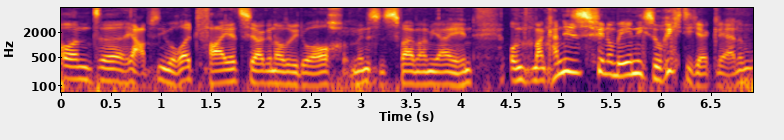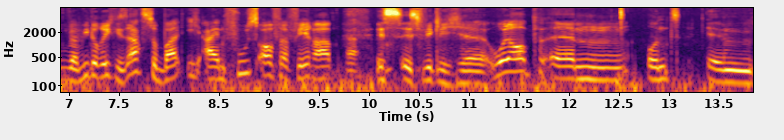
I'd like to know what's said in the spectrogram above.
Und äh, ja, hab's nie bereut. Fahre jetzt ja genauso wie du auch mindestens zweimal im Jahr hier hin. Und man kann dieses Phänomen nicht so richtig erklären. Wie du richtig sagst, sobald ich einen Fuß auf der Fähre habe, ist, ist wirklich äh, Urlaub. Ähm, und ähm,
